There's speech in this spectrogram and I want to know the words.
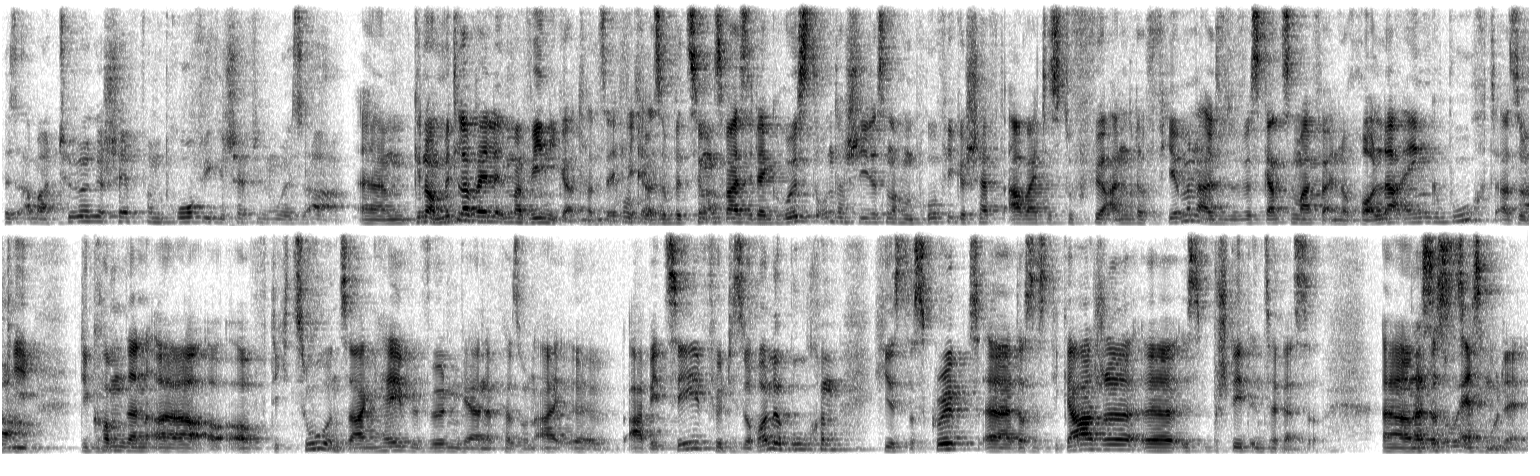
das Amateurgeschäft vom Profigeschäft in den USA? Ähm, genau, mittlerweile immer weniger tatsächlich. Okay. Also beziehungsweise der größte Unterschied ist noch im Profigeschäft arbeitest du für andere Firmen, also du wirst ganz normal für eine Rolle eingebucht. Also Ah. die, die kommen dann äh, auf dich zu und sagen, hey, wir würden gerne Person A, äh, ABC für diese Rolle buchen. Hier ist das Skript, äh, das ist die Gage, äh, es besteht Interesse. Ähm, Das ist das US-Modell.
